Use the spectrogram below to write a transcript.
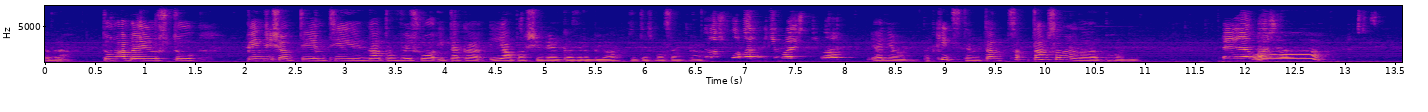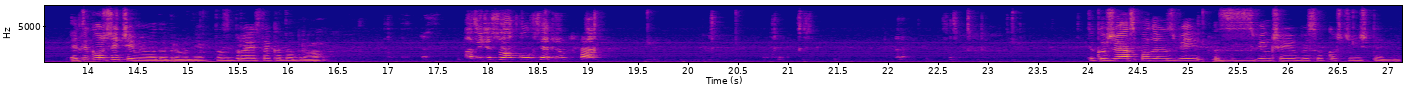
Dobra. Tu mamy już tu 50 TNT na to wyszło i taka japa się wielka zrobiła, że to jest masakra. Masz pochodnie, bo jeszcze mam. Ja nie mam. A kit z tym, tam, tam są na dole pochodnie. Ej, tylko życie mi odebrało, nie? Ta zbroja jest taka dobra. A widzę są pół serduszka. Tylko, że ja spadłem z, wie, z większej wysokości niż ty, nie?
